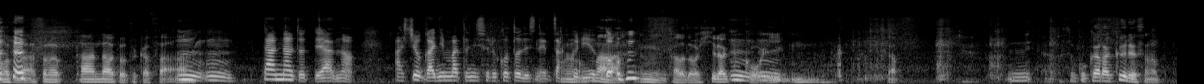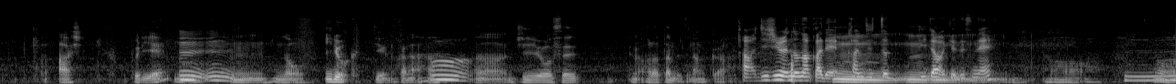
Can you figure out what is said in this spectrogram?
思ったなそのターンアウトとかさ、うんうん。ターンアウトってあの足をガニ股にすることですねざっくり言うと、んまあ うん、体を開く行為、うんうん。そこから来るその足プリエ、うんうん。うんの威力っていうのかな、うん。うん重要性っていうのを改めてなんかあ自主練の中で感じていたわけですね。うんうん。うん。ああー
